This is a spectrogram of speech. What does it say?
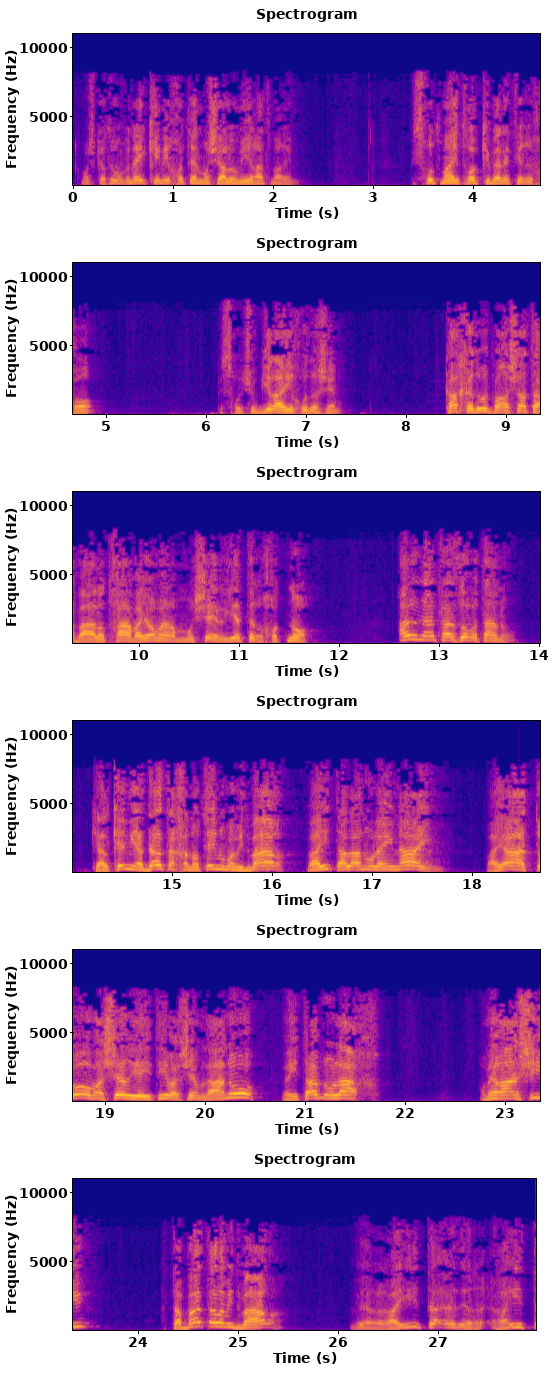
כמו שכתוב, בני קני חותן משה עלו מיראת מרים. בזכות מה יתרו קיבל את יריחו? בזכות שהוא גילה ייחוד השם. כך כתוב בפרשת הבעלותך, ויאמר משה אל יתר חותנו, אל נא תעזוב אותנו, כי על כן ידעת חנותינו במדבר, והיית לנו לעיניים. והיה הטוב אשר ייטיב השם לנו, והיטבנו לך. אומר רש"י, אתה באת למדבר, וראית ראית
